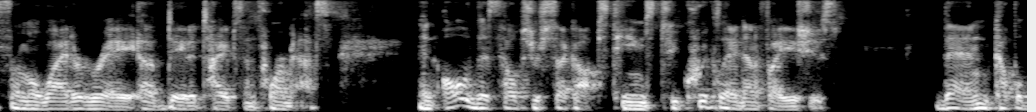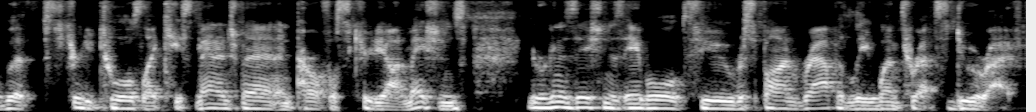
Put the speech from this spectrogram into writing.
from a wide array of data types and formats. And all of this helps your SecOps teams to quickly identify issues. Then, coupled with security tools like case management and powerful security automations, your organization is able to respond rapidly when threats do arrive.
